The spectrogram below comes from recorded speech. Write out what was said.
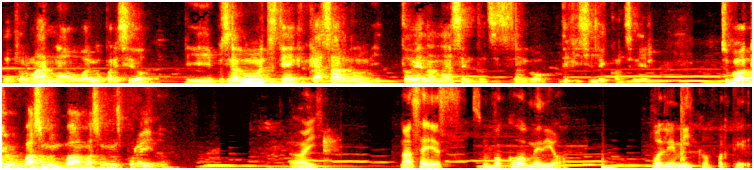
de tu hermana o algo parecido. Y pues en algún momento se tiene que casar, ¿no? Y todavía no nace, entonces es algo difícil de concebir. Supongo que va, más o menos- va más o menos por ahí, ¿no? Ay, no sé, es un poco medio polémico porque,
